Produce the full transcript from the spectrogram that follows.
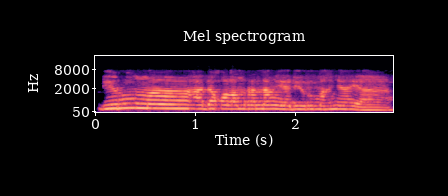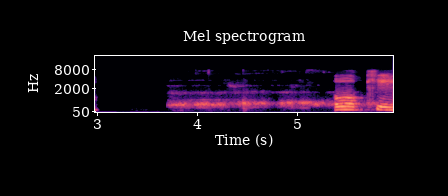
Di rumah. Ada kolam renang ya di rumahnya ya? Oke.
